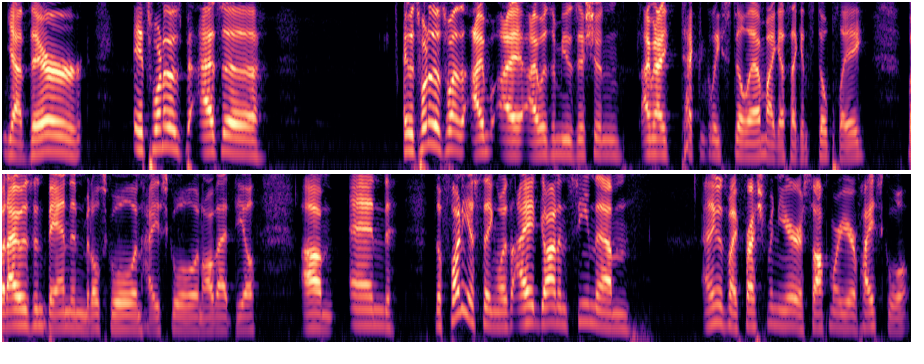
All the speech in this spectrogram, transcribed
yeah, they're. It's one of those as a. It was one of those ones. I, I I was a musician. I mean, I technically still am. I guess I can still play, but I was in band in middle school and high school and all that deal. Um, and the funniest thing was I had gone and seen them. I think it was my freshman year or sophomore year of high school,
